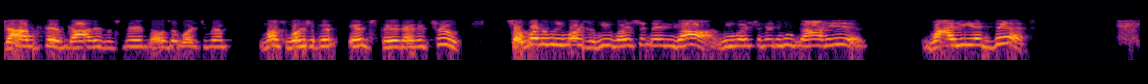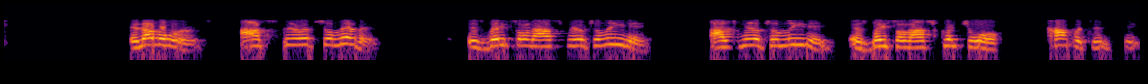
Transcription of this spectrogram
John says God is a spirit. Those that worship him must worship him in spirit and in truth. So what do we worship? We worship in God. We worship in who God is, why he exists. In other words, our spiritual living is based on our spiritual leading. Our spiritual leading is based on our scriptural competency.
